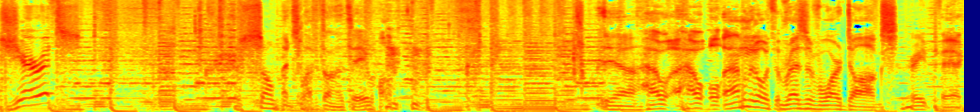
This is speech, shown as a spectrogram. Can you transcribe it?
Jarrett. There's so much left on the table. Yeah. How? How? I'm going to go with Reservoir Dogs. great pick.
